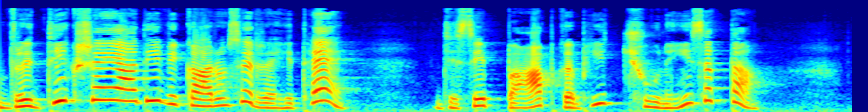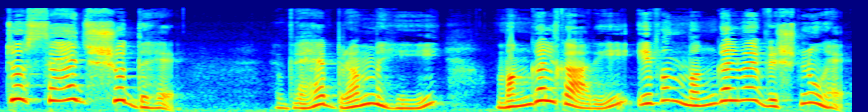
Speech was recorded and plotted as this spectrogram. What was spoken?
वृद्धि क्षय आदि विकारों से रहित है, जिसे पाप कभी छू नहीं सकता। जो सहज शुद्ध है, वह ब्रह्म ही मंगलकारी एवं मंगल में विष्णु है।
